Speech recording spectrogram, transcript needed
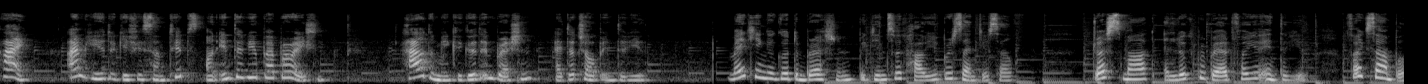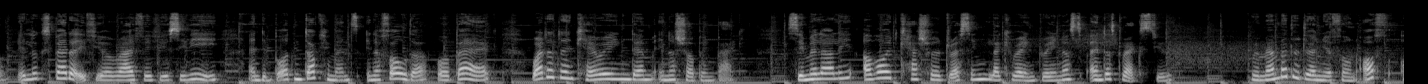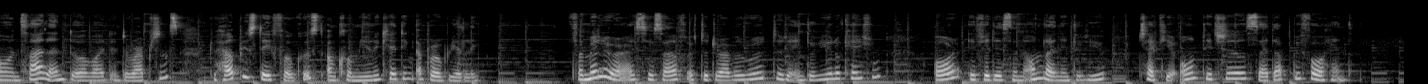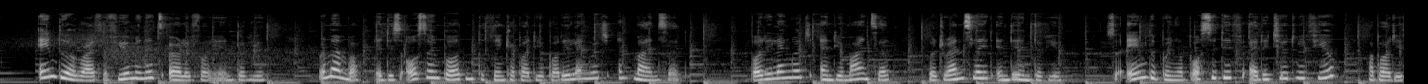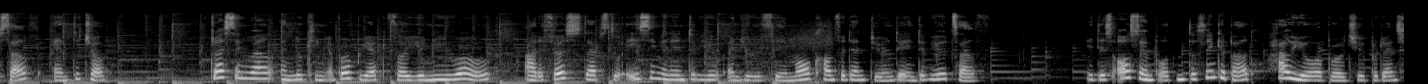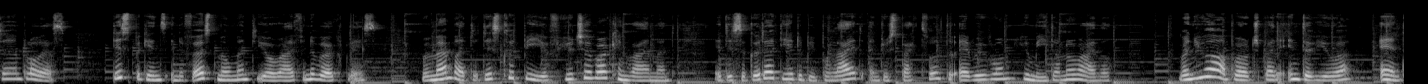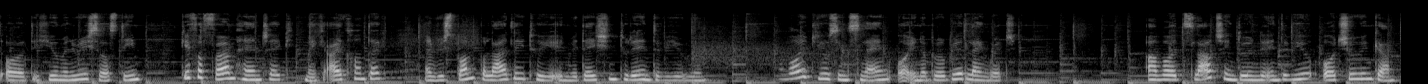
Hi, I'm here to give you some tips on interview preparation. How to make a good impression at a job interview. Making a good impression begins with how you present yourself. Dress smart and look prepared for your interview. For example, it looks better if you arrive with your CV and important documents in a folder or bag rather than carrying them in a shopping bag. Similarly, avoid casual dressing like wearing trainers and a tracksuit. Remember to turn your phone off or on silent to avoid interruptions to help you stay focused on communicating appropriately. Familiarize yourself with the travel route to the interview location, or if it is an online interview, check your own digital setup beforehand. Aim to arrive a few minutes early for your interview. Remember, it is also important to think about your body language and mindset. Body language and your mindset will translate in the interview, so aim to bring a positive attitude with you about yourself and the job. Dressing well and looking appropriate for your new role are the first steps to acing an interview and you will feel more confident during the interview itself. It is also important to think about how you approach your potential employers. This begins in the first moment you arrive in the workplace. Remember that this could be your future work environment. It is a good idea to be polite and respectful to everyone you meet on arrival. When you are approached by the interviewer and or the human resource team, give a firm handshake, make eye contact and respond politely to your invitation to the interview room. Avoid using slang or inappropriate language. Avoid slouching during the interview or chewing gum.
